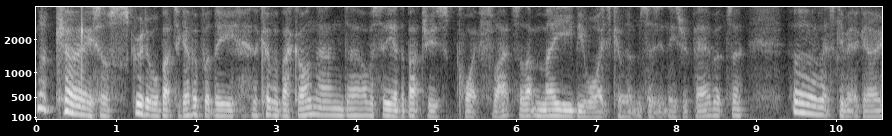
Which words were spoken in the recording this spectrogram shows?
Okay, so I've screwed it all back together, put the, the cover back on, and uh, obviously yeah, the is quite flat, so that may be why it's coming up and says it needs repair, but uh, uh, let's give it a go.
